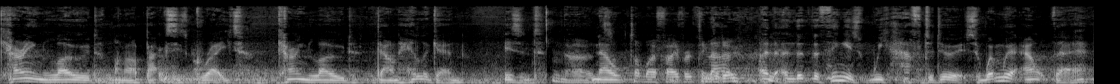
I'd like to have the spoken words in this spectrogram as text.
carrying load on our backs is great. Carrying load downhill again isn't. No, it's now, not my favourite thing no, to do. and and the, the, thing is, we have to do it. So when we're out there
